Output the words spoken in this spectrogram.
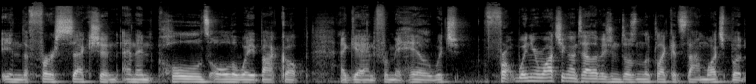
in the first section and then pulls all the way back up again from a hill, which when you're watching on television doesn't look like it's that much, but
